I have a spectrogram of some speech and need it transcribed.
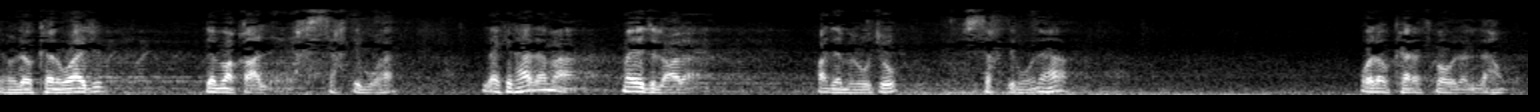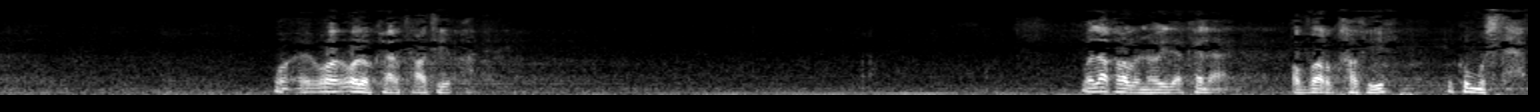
لأنه لو كان واجب لما قال استخدموها. لكن هذا ما ما يدل على عدم الوجوب. يستخدمونها ولو كانت مولا لهم. ولو كانت عتيقة. والأقرب أنه إذا كان الضرب خفيف يكون مستحب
